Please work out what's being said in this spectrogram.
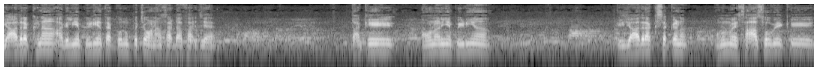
ਯਾਦ ਰੱਖਣਾ, ਅਗਲੀਆਂ ਪੀੜ੍ਹੀਆਂ ਤੱਕ ਉਹਨੂੰ ਪਹੁੰਚਾਉਣਾ ਸਾਡਾ ਫਰਜ਼ ਹੈ। ਤਾਂ ਕਿ ਆਉਣ ਵਾਲੀਆਂ ਪੀੜ੍ਹੀਆਂ ਇਹ ਯਾਦ ਰੱਖ ਸਕਣ, ਉਹਨਾਂ ਨੂੰ ਅਹਿਸਾਸ ਹੋਵੇ ਕਿ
